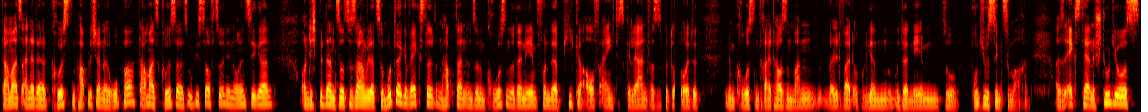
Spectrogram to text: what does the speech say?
Damals einer der größten Publisher in Europa, damals größer als Ubisoft so in den 90ern. Und ich bin dann sozusagen wieder zur Mutter gewechselt und habe dann in so einem großen Unternehmen von der Pike auf eigentlich das gelernt, was es bedeutet, in einem großen 3000 Mann weltweit operierenden Unternehmen so Producing zu machen. Also externe Studios,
